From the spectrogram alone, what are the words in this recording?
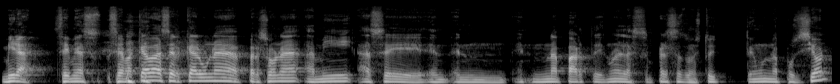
Mira, se me, se me acaba de acercar una persona a mí hace en, en, en, una parte, en una de las empresas donde estoy, tengo una posición,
